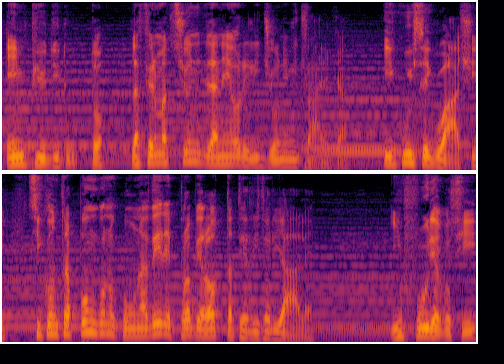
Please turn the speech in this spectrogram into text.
e in più di tutto l'affermazione della neoreligione mitraica, i cui seguaci si contrappongono con una vera e propria lotta territoriale. Infuria così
